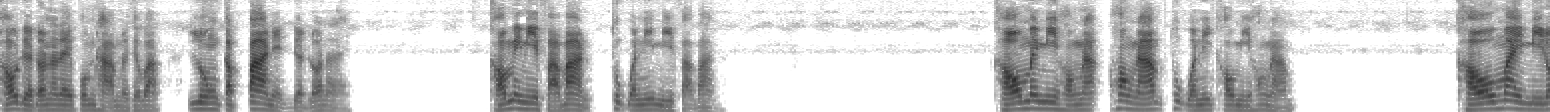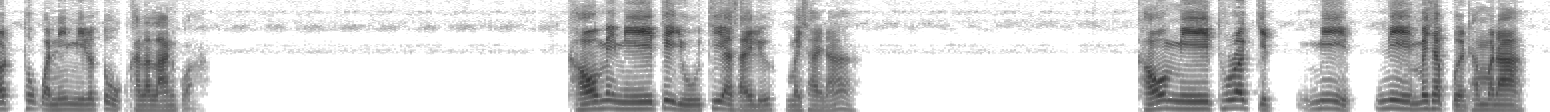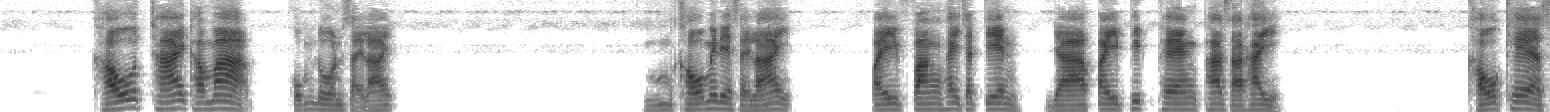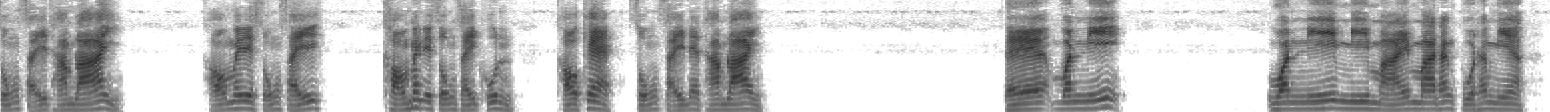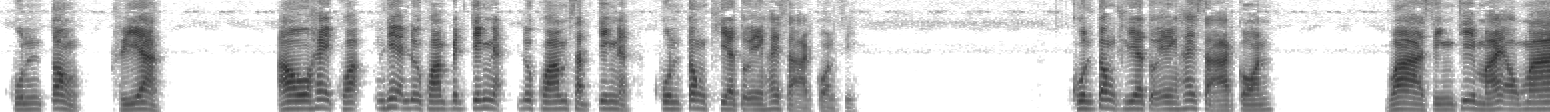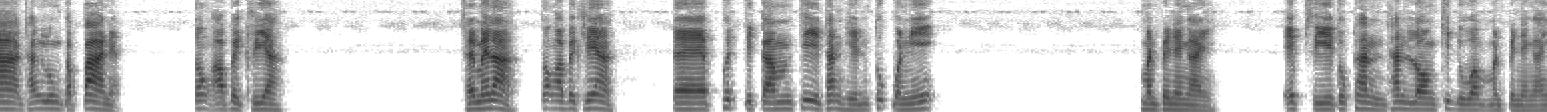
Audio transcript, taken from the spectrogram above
เขาเดือดร้อนอะไร ผมถามหน่อยเถอะว่าลุงกับป้าเนี่ย เดือดร้อนอะไร เขาไม่มีฝาบ้าน ทุกวันนี้มีฝาบ้าน เขาไม่มีห้องน้ำห้องน้ำทุกวันนี้เขามีห้องน้ำเขาไม่มีรถทุกวันนี้มีรถตู้คันละล้านกว่า เขาไม่มีที่อยู่ที่อาศัยหรือไม่ใช่นะ เขามีธุรกิจมี นี่ไม่ใช่เปิดธรรมดา เขาใช้คำว่า ผมโดนใส่ร้าย เขาไม่ได้ใส่ร้าย ไปฟังให้ชัดเจน อย่าไปพลิกแพงภาษาไทย เขาแค่สงสัยทม์ไลน์เขาไม่ได้สงสัย เขาไม่ได้สงสัยคุณ เขาแค่สงสัยในไทม์ไลน์แต่วันนี้ วันนี้มีหมายมาทั้งผัวทั้งเมีย คุณต้องเคลียร์เอาให้ความเนี่ยด้วยความเป็นจริงเนี่ยด้วยความสัตย์จริงเนี่ย คุณต้องเคลียร์ตัวเองให้สะอาดก่อนสิ คุณต้องเคลียร์ตัวเองให้สะอาดก่อน ว่าสิ่งที่หมายออกมาทั้งลุงกับป้าเนี่ย ต้องเอาไปเคลียร์ใช่ไหมล่ะ ต้องเอาไปเคลียร์แต่พฤติกรรมที่ท่านเห็นทุกวันนี้ มันเป็นยังไง FC ทุกท่านท่านลองคิดดูว่ามันเป็นยังไง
